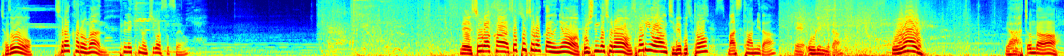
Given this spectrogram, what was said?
저도 소라카로만 플래티넘 찍었었어요. 네 소라카 서포 소라카는요 보시는 것처럼 서리어왕 집에부터 마스터합니다. 예 올립니다. 오야 쩐다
